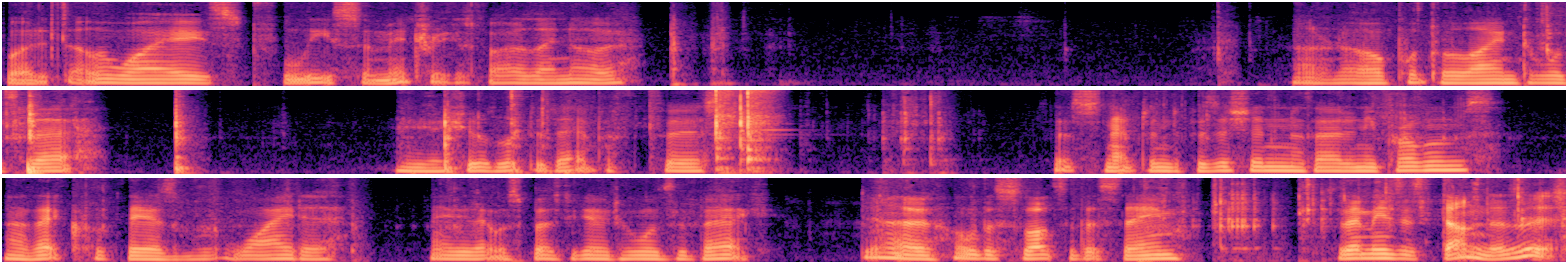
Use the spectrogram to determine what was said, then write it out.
but it's otherwise fully symmetric as far as I know. I don't know, I'll put the line towards that. Maybe I should have looked at that first. It snapped into position without any problems. Now that clip there is wider. Maybe that was supposed to go towards the back. No, all the slots are the same. So that means it's done, does it?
